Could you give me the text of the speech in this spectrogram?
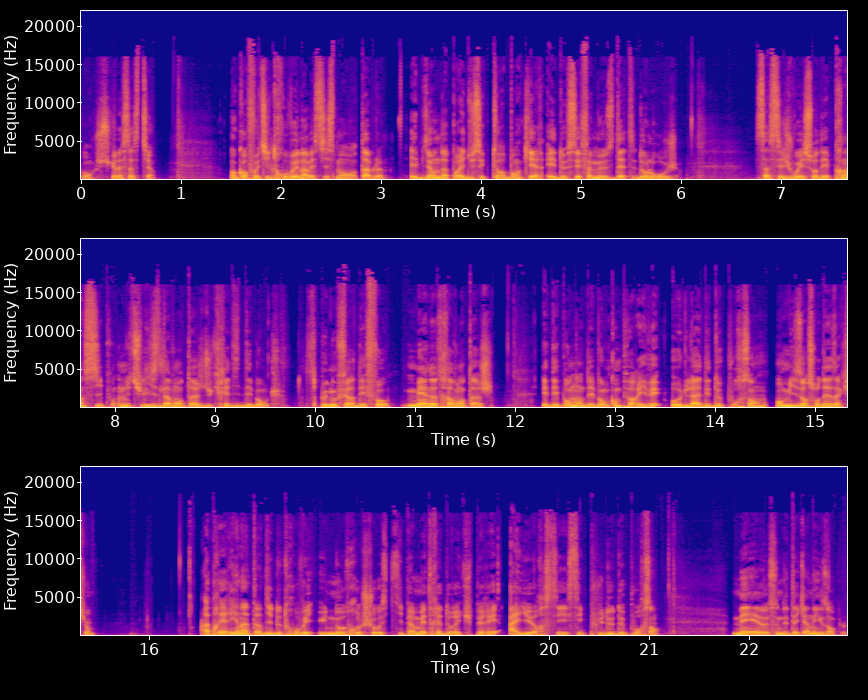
Bon, jusque-là ça se tient. Encore faut-il trouver l'investissement rentable Eh bien on a parlé du secteur bancaire et de ces fameuses dettes dans le rouge. Ça c'est joué sur des principes, on utilise l'avantage du crédit des banques, qui peut nous faire défaut, mais à notre avantage. Et dépendant des banques, on peut arriver au-delà des 2% en misant sur des actions. Après, rien n'interdit de trouver une autre chose qui permettrait de récupérer ailleurs, c'est plus de 2%, mais euh, ce n'était qu'un exemple.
